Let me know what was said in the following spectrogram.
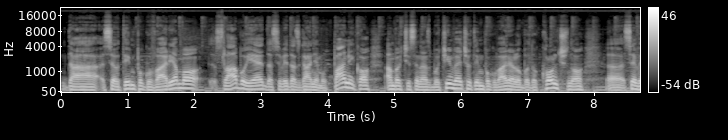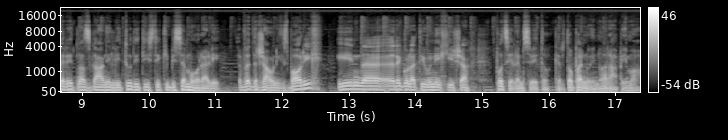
da se o tem pogovarjamo. Slabo je, da seveda zganjamo paniko, ampak če se nas bo čim več o tem pogovarjalo, bodo končno uh, se verjetno zganili tudi tisti, ki bi se morali v državnih zborih in uh, regulativnih hišah po celem svetu, ker to pa nujno rabimo.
